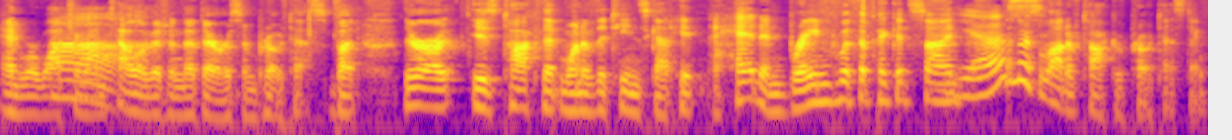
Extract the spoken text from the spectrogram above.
and were watching on television that there were some protests. But there are, is talk that one of the teens got hit in the head and brained with a picket sign. Yes. And there's a lot of talk of protesting.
